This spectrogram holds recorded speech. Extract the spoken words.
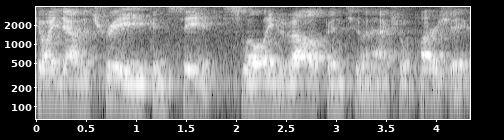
going down the tree, you can see it slowly develop into an actual putter shape.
